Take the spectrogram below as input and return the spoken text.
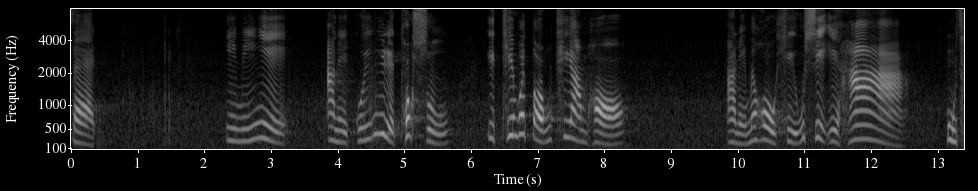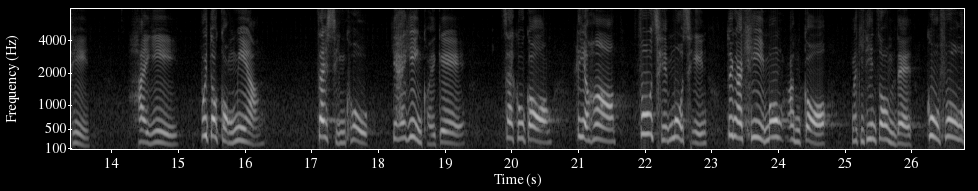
生，一明年俺哋闺女的读书，一天会当天好，俺哋咪好休息一下。母亲，孩儿为咗功名，再辛苦也系应该嘅。再故讲，你下父亲母亲对我期望很高，我今天做唔得辜负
